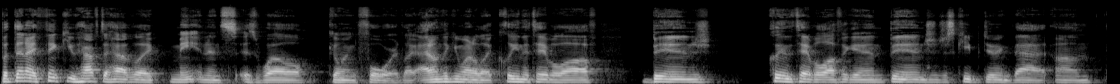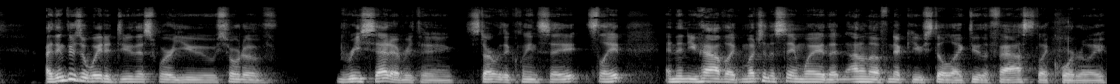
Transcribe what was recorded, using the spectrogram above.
But then I think you have to have like maintenance as well going forward. Like I don't think you want to like clean the table off, binge, clean the table off again, binge, and just keep doing that. Um, I think there's a way to do this where you sort of reset everything, start with a clean slate, and then you have like much in the same way that I don't know if Nick you still like do the fast like quarterly,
